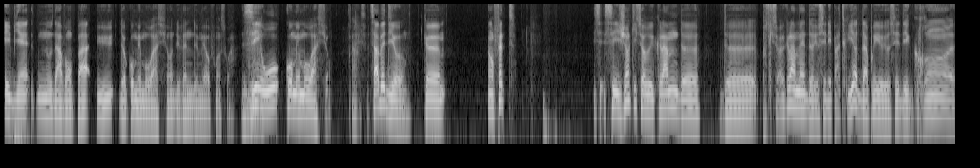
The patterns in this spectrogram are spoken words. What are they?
eh bien, nous n'avons pas eu de commémoration du 22 mai au François. Zéro commémoration. Ah, ça veut dire que en fait, ces gens qui se réclament de. de parce qu'ils se réclament, hein, c'est des patriotes d'après eux, c'est des grands euh,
